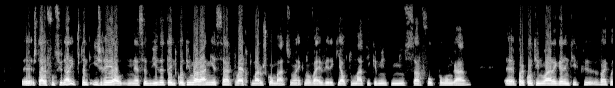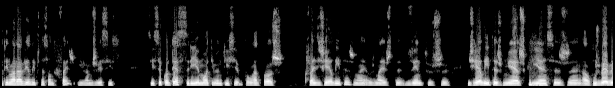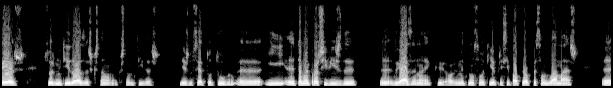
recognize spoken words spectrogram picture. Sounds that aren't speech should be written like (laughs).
estar a funcionar e, portanto, Israel, nessa medida, tem de continuar a ameaçar que vai retomar os combates, não é? Que não vai haver aqui automaticamente nenhum cessar-fogo prolongado uh, para continuar a garantir que vai continuar a haver libertação de reféns e vamos ver se isso, se isso acontece. Seria uma ótima notícia, por um lado, para os reféns israelitas, não é? Os mais de 200 eh, israelitas, mulheres, uhum. crianças, alguns bebés, pessoas muito idosas que estão, que estão metidas desde o 7 de outubro, uh, e uh, também para os civis de, uh, de, Gaza, não é? que obviamente não são aqui a principal preocupação do Hamas,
